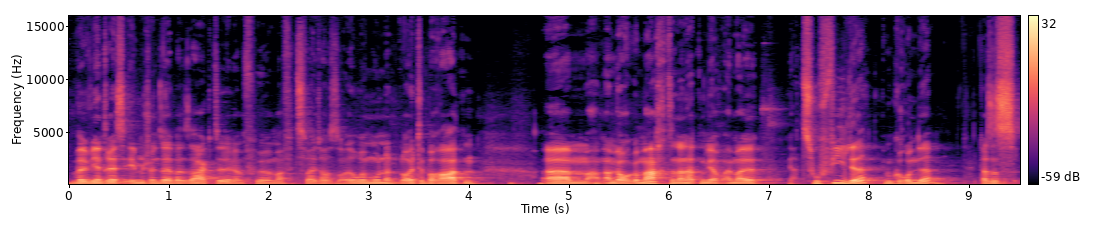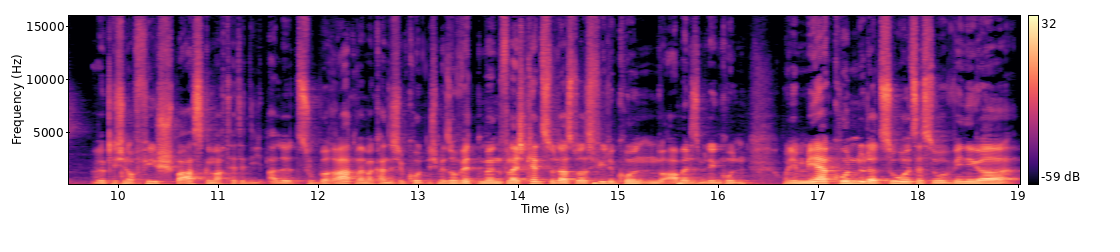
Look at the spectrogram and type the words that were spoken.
weil wie Andreas eben schon selber sagte, wir haben früher mal für 2000 Euro im Monat Leute beraten. Ähm, haben wir auch gemacht und dann hatten wir auf einmal ja, zu viele im Grunde, dass es wirklich noch viel Spaß gemacht hätte, die alle zu beraten, weil man kann sich dem Kunden nicht mehr so widmen. Vielleicht kennst du das, du hast viele Kunden, du arbeitest mit den Kunden und je mehr Kunden du dazu holst, desto weniger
